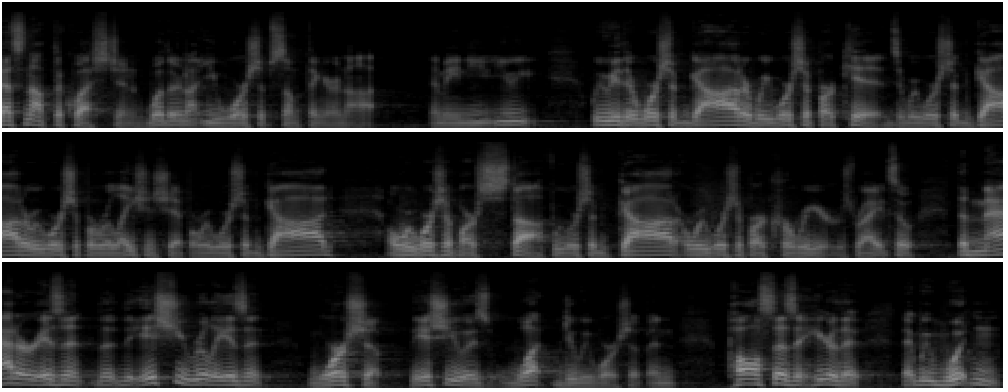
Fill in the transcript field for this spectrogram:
That's not the question, whether or not you worship something or not. I mean, you, you, we either worship God or we worship our kids, or we worship God or we worship a relationship, or we worship God or we worship our stuff. We worship God or we worship our careers, right? So the matter isn't, the, the issue really isn't worship. The issue is what do we worship? And Paul says it here that, that we wouldn't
